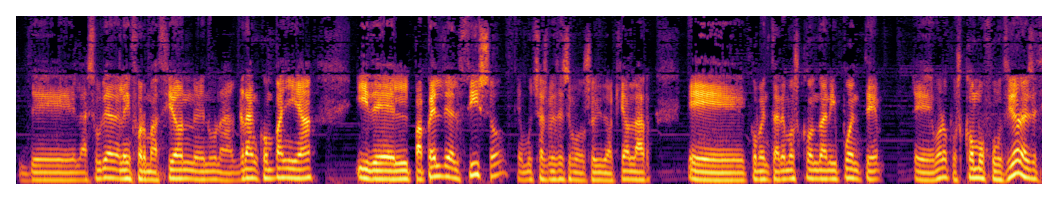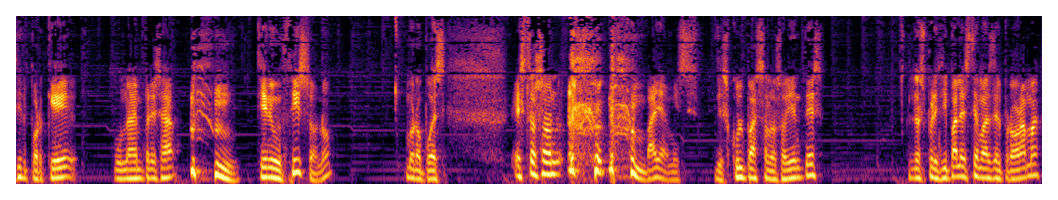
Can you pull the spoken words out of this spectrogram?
de la seguridad de la información en una gran compañía y del papel del CISO, que muchas veces hemos oído aquí hablar, eh, comentaremos con Dani Puente, eh, bueno, pues cómo funciona, es decir, por qué una empresa tiene un CISO, ¿no? Bueno, pues estos son, vaya, mis disculpas a los oyentes, los principales temas del programa,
